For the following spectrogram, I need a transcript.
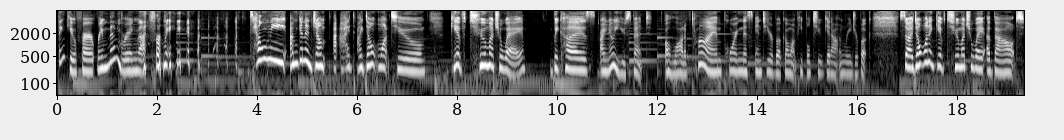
Thank you for remembering that for me. Tell me, I'm gonna jump. I, I I don't want to give too much away because I know you spent a lot of time pouring this into your book. I want people to get out and read your book. So I don't want to give too much away about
